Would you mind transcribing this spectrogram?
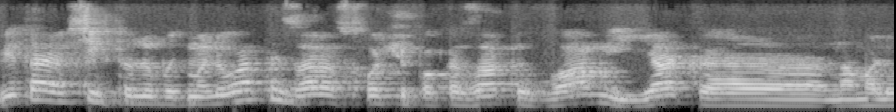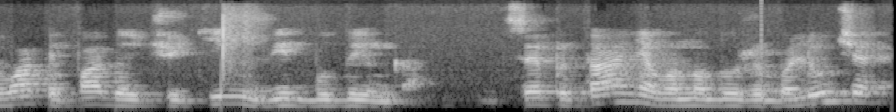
Вітаю всіх, хто любить малювати. Зараз хочу показати вам, як е, намалювати падаючу тінь від будинка. Це питання, воно дуже болюче,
